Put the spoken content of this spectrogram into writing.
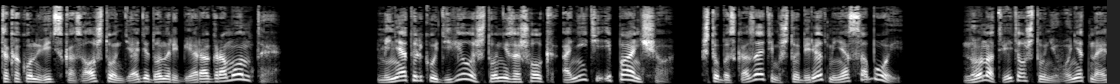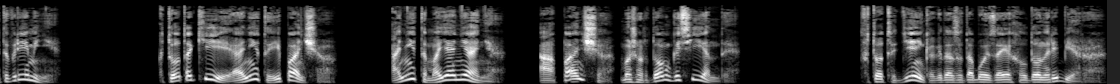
так как он ведь сказал, что он дядя Дон Рибера Аграмонте. Меня только удивило, что он не зашел к Аните и Панчо, чтобы сказать им, что берет меня с собой. Но он ответил, что у него нет на это времени. Кто такие Анита и Панчо? Анита — моя няня, а Панчо — мажордом Гасиенды. В тот день, когда за тобой заехал Дон Рибера,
